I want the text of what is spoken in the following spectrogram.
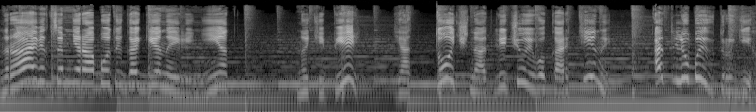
нравятся мне работы Гогена или нет. Но теперь я точно отличу его картины от любых других.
